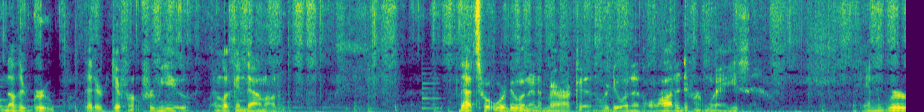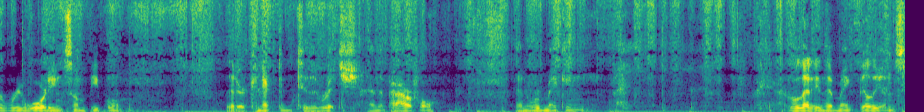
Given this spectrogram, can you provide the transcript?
another group that are different from you and looking down on them that's what we're doing in America, and we're doing it a lot of different ways. And we're rewarding some people that are connected to the rich and the powerful, and we're making, letting them make billions.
